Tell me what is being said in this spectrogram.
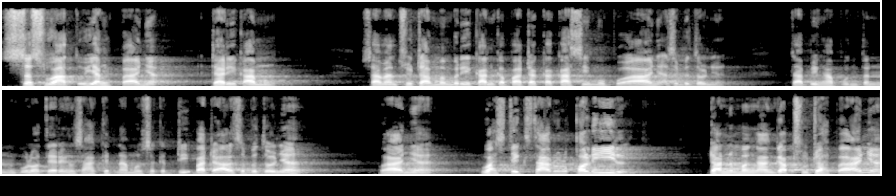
sesuatu yang banyak dari kamu. Saman sudah memberikan kepada kekasihmu banyak sebetulnya tapi ngapunten kula dereng sakit namun sekedik padahal sebetulnya banyak. Wastiksarul qalil dan menganggap sudah banyak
